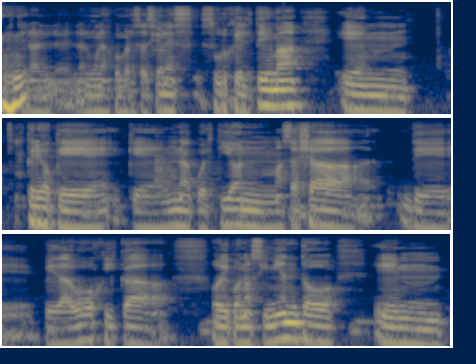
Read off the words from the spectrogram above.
en, algunas conversaciones surge el tema. Em, creo que, en una cuestión más allá de pedagógica o de conocimiento, em,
